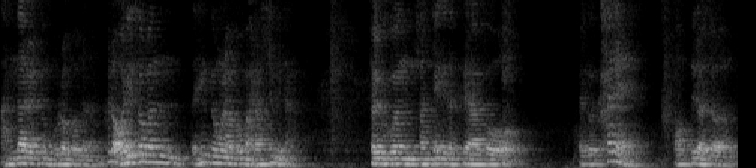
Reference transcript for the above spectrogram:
앞날을 또 물어보는 그런 어리석은 행동을 하고 말았습니다. 결국은 전쟁에서 패하고 결국 칼에 엎드려져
